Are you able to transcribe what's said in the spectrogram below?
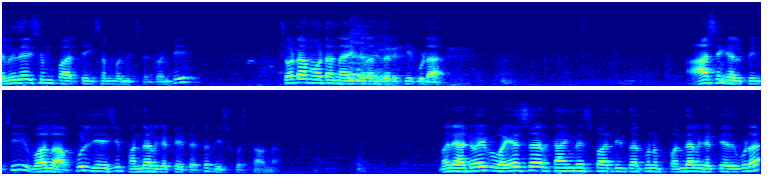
తెలుగుదేశం పార్టీకి సంబంధించినటువంటి చోటామోటా నాయకులందరికీ కూడా ఆశ కల్పించి వాళ్ళు అప్పులు చేసి పందాలు కట్టేటట్లు తీసుకొస్తా ఉన్నారు. మరి అటువైపు వైఎస్ఆర్ కాంగ్రెస్ పార్టీ తరఫున పందాలు కట్టేది కూడా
